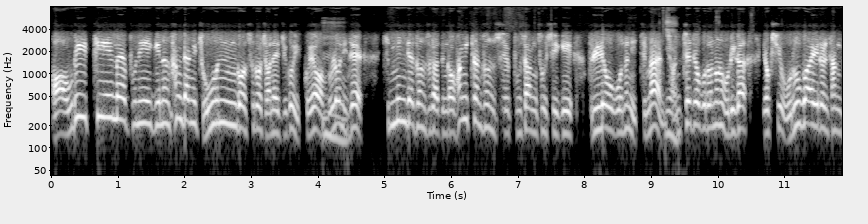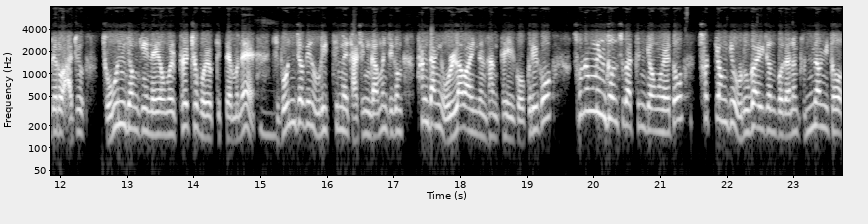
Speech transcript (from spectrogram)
어, 우리 팀의 분위기는 상당히 좋은 것으로 전해지고 있고요. 물론 음. 이제 김민재 선수라든가 황희찬 선수의 부상 소식이 들려오고는 있지만 예. 전체적으로는 우리가 역시 우루과이를 상대로 아주 좋은 경기 내용을 펼쳐 보였기 때문에 음. 기본적인 우리 팀의 자신감은 지금 상당히 올라와 있는 상태이고 그리고 손흥민 선수 같은 경우에도 첫 경기 우루과이전보다는 분명히 더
